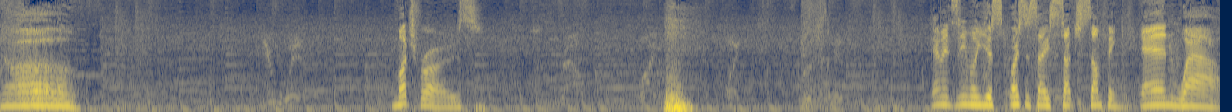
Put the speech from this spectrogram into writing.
No! You win. Much froze. Damn it, See More, you're supposed to say such something. And wow.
